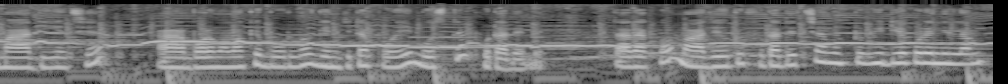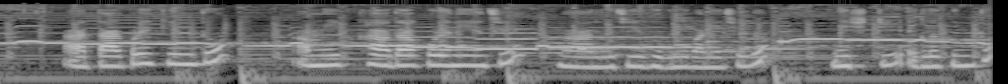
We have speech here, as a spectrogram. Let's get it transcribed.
মা দিয়েছে। আর বড় মামাকে বলল, গেঞ্জিটা পরেই বসতে ফোটা দেবে। তা দেখো, মা যেহেতু ফোটা দিচ্ছে, আমি একটু ভিডিও করে নিলাম। আর তারপরেই কিন্তু আমি খাওয়া দাওয়া করে নিয়েছি। মা লুচি, ঘুগনি বানিয়েছিল, মিষ্টি, এগুলো কিন্তু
